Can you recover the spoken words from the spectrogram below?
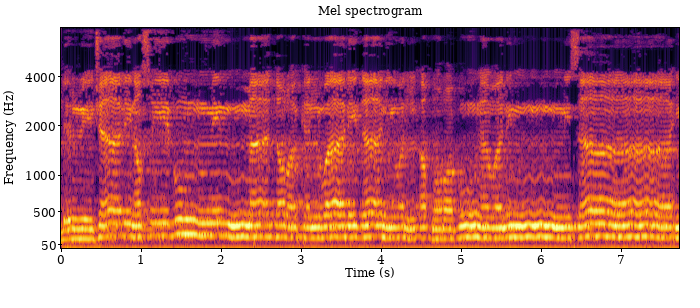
للرجال نصيب مما ترك الوالدان والأقربون وللنساء.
